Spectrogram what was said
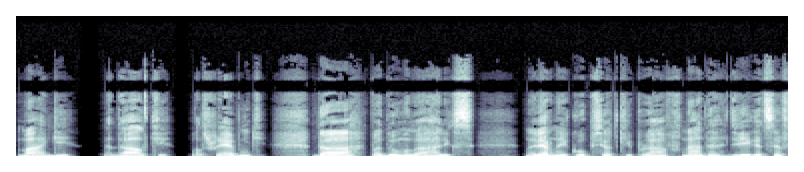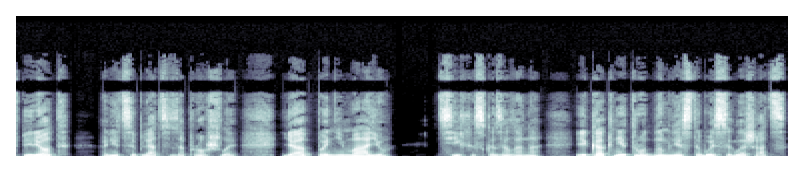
Маги гадалки, волшебники. Да, — подумала Алекс, — наверное, Куб все-таки прав. Надо двигаться вперед, а не цепляться за прошлое. Я понимаю, — тихо сказала она, — и как нетрудно мне с тобой соглашаться.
